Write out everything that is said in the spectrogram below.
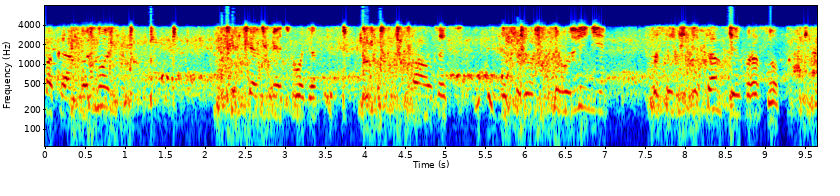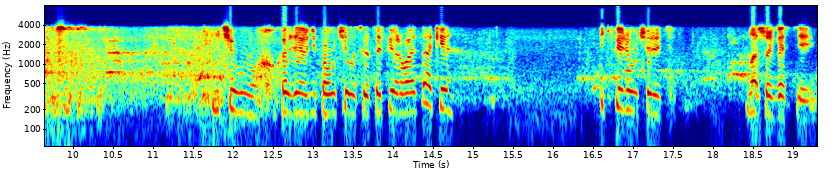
пока 0-0. Сельчане мяч водят аут из-за чужой линии, последней дистанции, бросок. Ничего у хозяев не получилось в этой первой атаке. И теперь очередь наших гостей.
